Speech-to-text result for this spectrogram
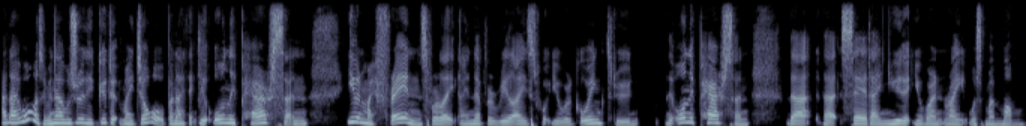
And I was. I mean, I was really good at my job. And I think the only person, even my friends were like, I never realized what you were going through. The only person that, that said I knew that you weren't right was my mum.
